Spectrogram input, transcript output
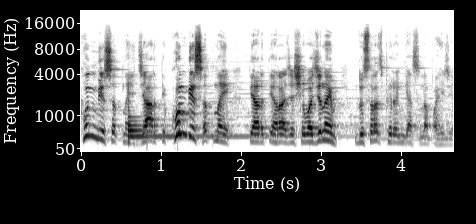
खून दिसत नाही ज्या अर्थी खून दिसत नाही त्या अर्थी राजा शिवाजी नाही. दुसराच फिरंगी असला पाहिजे.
